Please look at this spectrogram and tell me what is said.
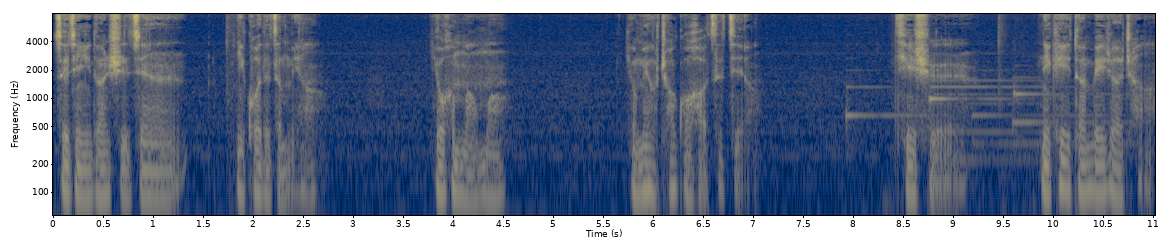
最近一段时间，你过得怎么样？有很忙吗？有没有照顾好自己啊？其实，你可以端杯热茶，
